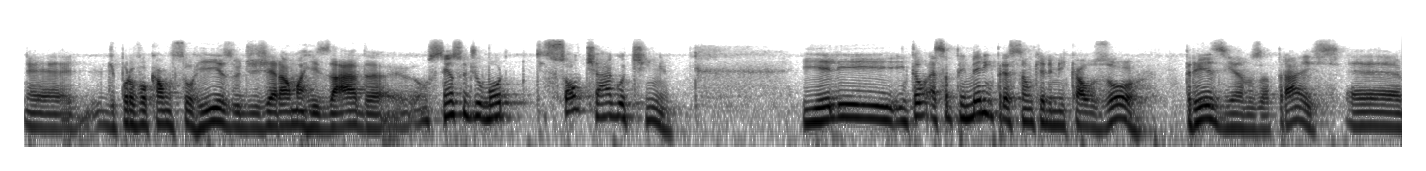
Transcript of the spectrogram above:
é, de provocar um sorriso, de gerar uma risada, um senso de humor que só o Tiago tinha. E ele, então, essa primeira impressão que ele me causou, 13 anos atrás, é,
